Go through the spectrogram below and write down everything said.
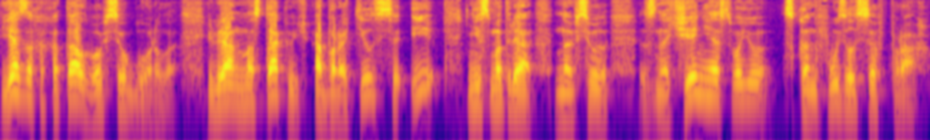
Я захохотал во все горло. Юлиан Мастакович обратился и, несмотря на все значение свое, сконфузился в прах.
